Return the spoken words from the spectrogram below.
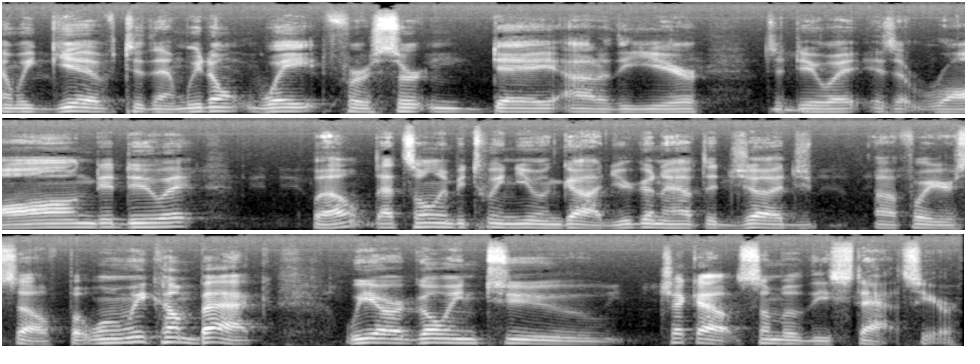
and we give to them. We don't wait for a certain day out of the year to do it. Is it wrong to do it? Well, that's only between you and God. You're going to have to judge uh, for yourself. But when we come back, we are going to check out some of these stats here.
